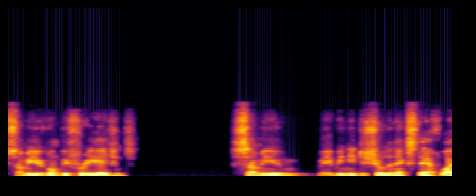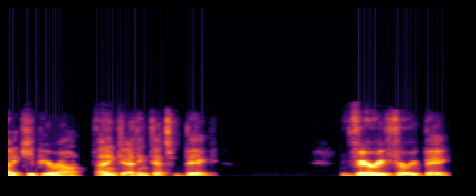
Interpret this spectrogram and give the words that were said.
some of you are going to be free agents. Some of you maybe need to show the next staff why to keep you around. I think I think that's big. Very, very big.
